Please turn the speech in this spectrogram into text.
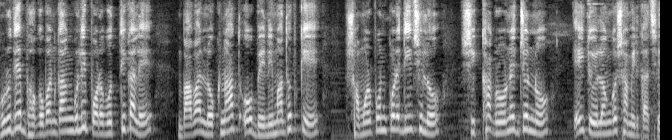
গুরুদেব ভগবান গাঙ্গুলি পরবর্তীকালে বাবা লোকনাথ ও বেনিমাধবকে সমর্পণ করে দিয়েছিল শিক্ষা গ্রহণের জন্য এই তৈলঙ্গ স্বামীর কাছে।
